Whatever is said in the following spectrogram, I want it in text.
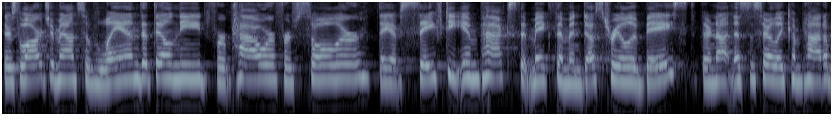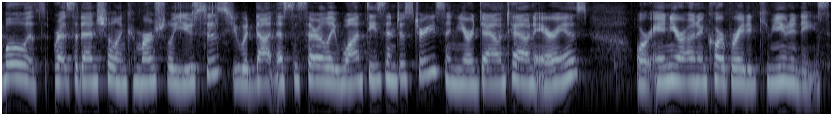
There's large amounts of land that they'll need for power, for solar. They have safety impacts that make them industrially based. They're not necessarily compatible with residential and commercial uses. You would not necessarily want these industries in your downtown areas or in your unincorporated communities.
